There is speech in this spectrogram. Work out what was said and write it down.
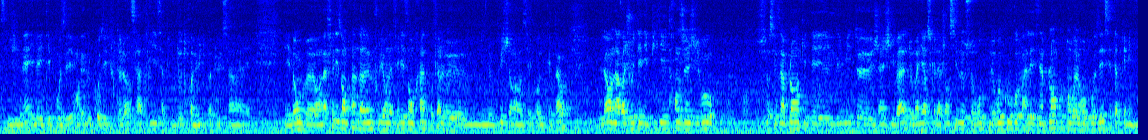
ce qui gênait, il a été posé. On vient de le poser tout à l'heure, ça a pris, ça a pris 2-3 minutes, pas plus. Hein. Et donc, euh, on a fait les empreintes dans la même foulée, on a fait les empreintes pour faire le, le en silicone prétao. Là, on a rajouté des piliers transgingivaux sur ces implants qui étaient limite euh, gingivales, de manière à ce que la gencive ne recouvre pas les implants quand on va le reposer cet après-midi.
